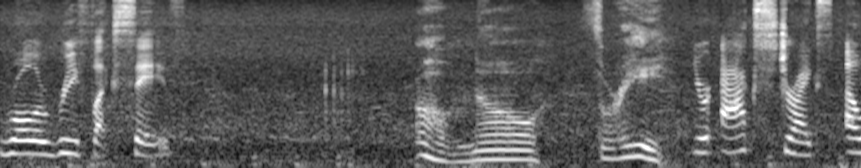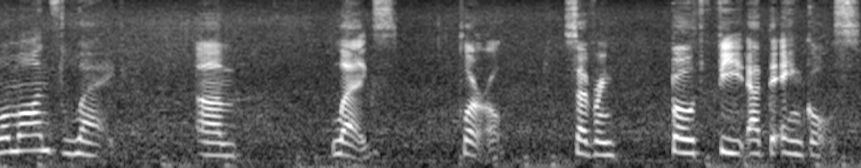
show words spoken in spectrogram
roll a reflex save. Oh no. Three. Your axe strikes Elamon's leg. Um, legs, plural, severing both feet at the ankles.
